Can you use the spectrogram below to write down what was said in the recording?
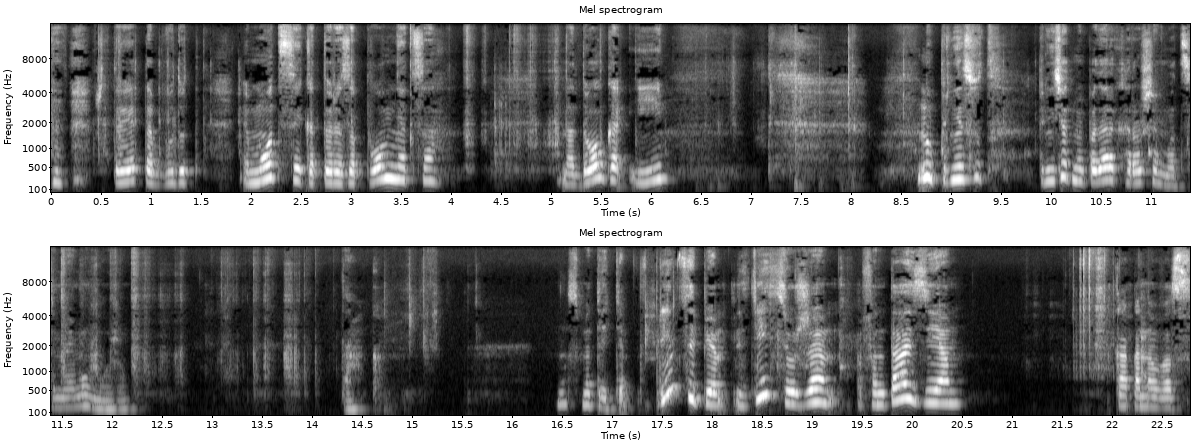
что это будут эмоции, которые запомнятся надолго и ну, принесут, принесет мой подарок хорошие эмоции моему мужу. Так. Ну, смотрите. В принципе, здесь уже фантазия, как она у вас,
